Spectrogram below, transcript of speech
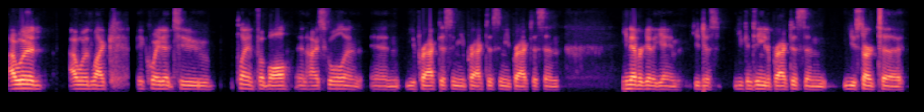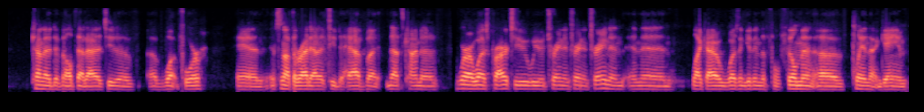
I would I would like equate it to playing football in high school and and you practice and you practice and you practice and you never get a game. You just you continue to practice and you start to kind of develop that attitude of of what for. And it's not the right attitude to have but that's kind of where I was prior to. We would train and train and train and and then like I wasn't getting the fulfillment of playing that game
